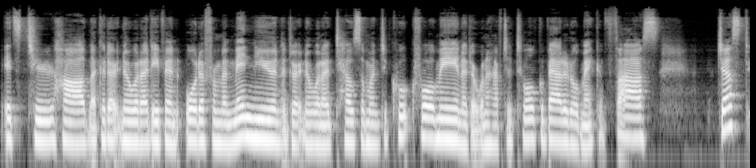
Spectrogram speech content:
it's too hard. Like I don't know what I'd even order from a menu and I don't know what I'd tell someone to cook for me and I don't want to have to talk about it or make a fuss. Just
